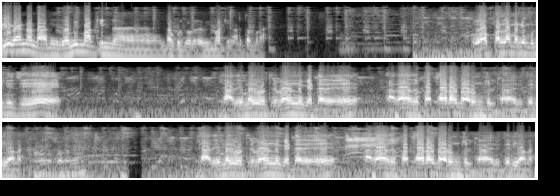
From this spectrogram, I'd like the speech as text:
இது வேண்டாம்டா நீ ரெமி மார்டின் இந்த கொடுத்து ரெமி மார்டின் அடுத்த முறை. ஓப்பன்லாம் பண்ணி முடிஞ்சிச்சு. அதே மாதிரி ஒருத்தர் வேணும்னு கேட்டாரு. அதான் அது பத்தாயிரம் ரூபாய் வரும்னு சொல்லிட்டேன் அது தெரியாம. அதே மாதிரி ஒருத்தர் வேணும்னு கேட்டாரு. அதான் அது பத்தாயிரம் ரூபாய் வரும்னு சொல்லிட்டேன் அது தெரியாம.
